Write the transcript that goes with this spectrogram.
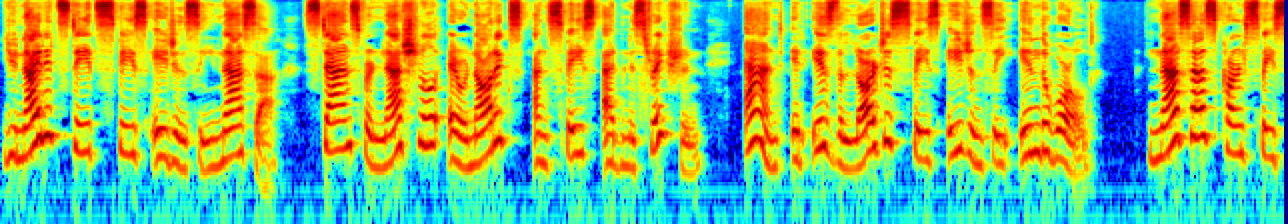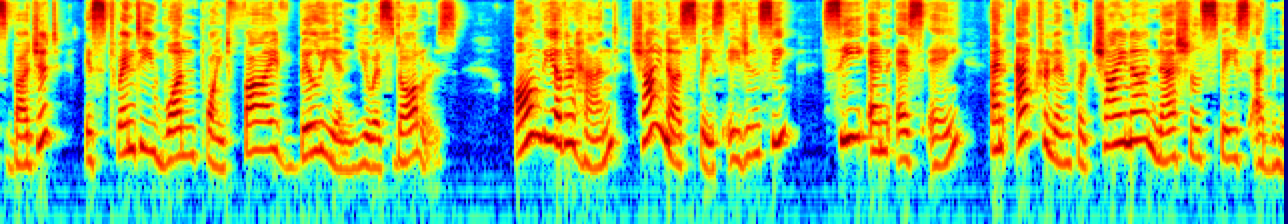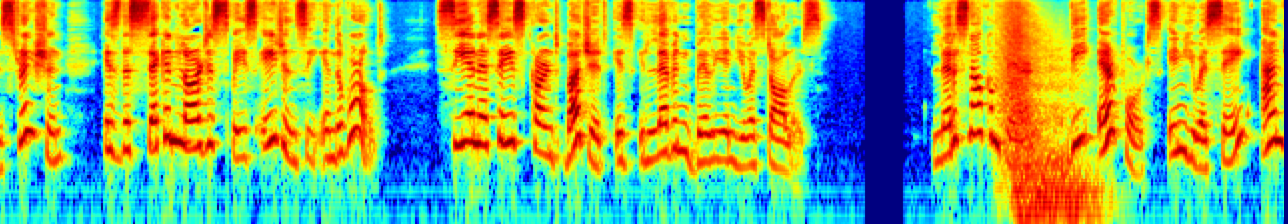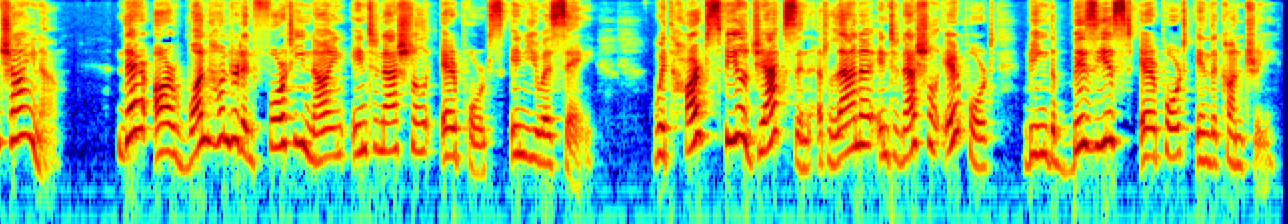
United States Space Agency, NASA, stands for National Aeronautics and Space Administration, and it is the largest space agency in the world. NASA's current space budget is 21.5 billion US dollars. On the other hand, China's space agency, CNSA, an acronym for China National Space Administration, is the second largest space agency in the world. CNSA's current budget is 11 billion US dollars. Let us now compare the airports in USA and China. There are 149 international airports in USA, with Hartsfield-Jackson Atlanta International Airport being the busiest airport in the country.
